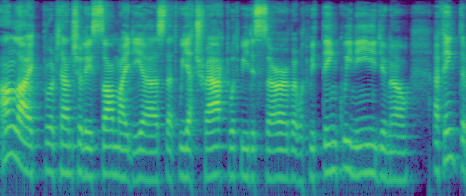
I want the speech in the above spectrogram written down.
unlike potentially some ideas that we attract what we deserve or what we think we need, you know, I think the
